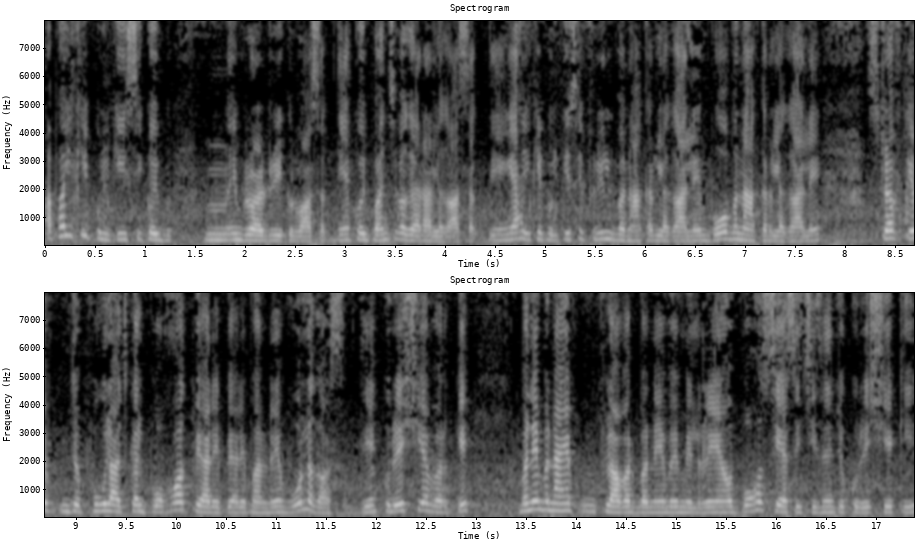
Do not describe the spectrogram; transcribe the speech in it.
आप हल्की फुल्की सी कोई एम्ब्रॉयडरी करवा सकती हैं, कोई बंच वगैरह लगा सकती हैं या हल्की फुल्की सी फ्रिल बनाकर लगा लें, बो बनाकर लगा लें। स्टफ़ के जो फूल आजकल बहुत प्यारे प्यारे बन रहे हैं, वो लगा सकती हैं। कुरेशिया वर्क के बने बनाए फ्लावर बने हुए मिल रहे हैं और बहुत सी ऐसी चीज़ें जो कुरेशिया की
